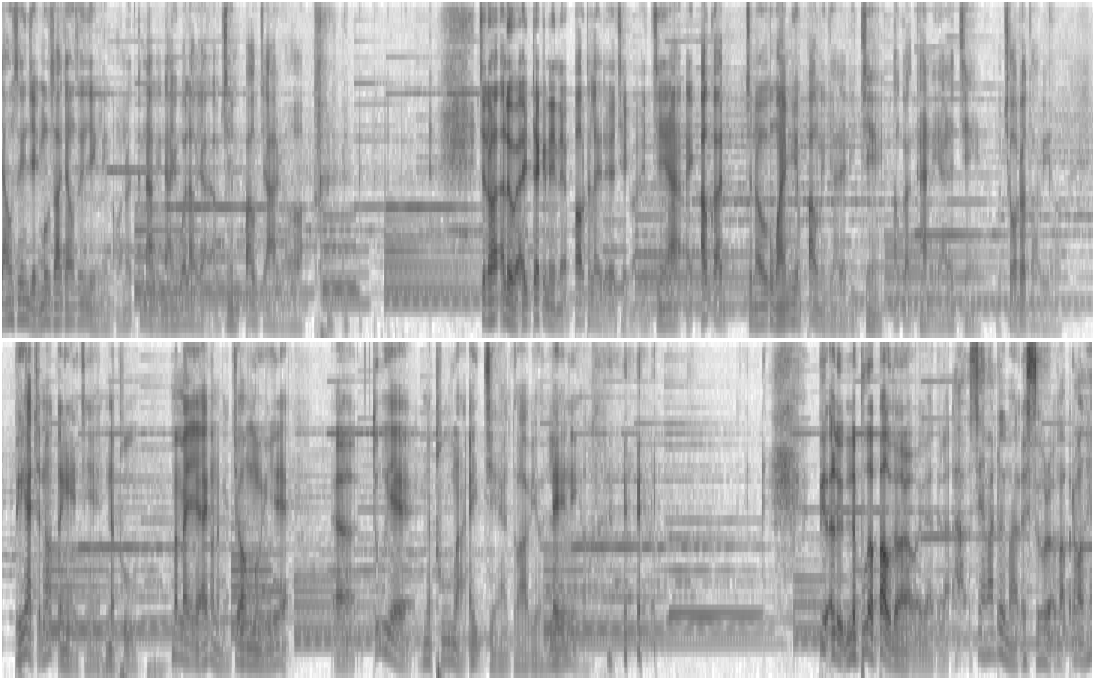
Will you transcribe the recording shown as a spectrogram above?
ចောင်းစင်းချိန်မုတ်စားចောင်းစင်းချိန်လေးမှာပေါ့နော်ခဏလေးနိုင်ဝက်လောက်ရတာဂျင်ပေါက်ကြတော့ ကျွန်တော်အဲ့လိုအဲ့ technique နဲ့ပေါက်ထလိုက်တဲ့အချိန်ပါအဲ့ဂျင်ကအဲ့အောက်ကကျွန်တော်ဝိုင်းပြီးပေါက်နေကြတဲ့ဒီဂျင်အောက်ကခံနေရတဲ့ဂျင်ဟိုချော်တော့သွားပြီးတော့ဘေးကကျွန်တော်တငယ်ချင်းနှစ်ဖူးမှတ်မှတ်ရအဲ့ကောင်နာမည်ကြော်ငွေတဲ့အဲသူ့ရဲ့နှစ်ဖူးမှာအဲ့ဂျင်ကသွားပြီးတော့လဲနေရောပြီးအဲ့လိုနှစ်ဖူးကပေါက်သွားတော့ဗျာတလားဆရာမတွေ့မှလဲဆိုတော့အမပထမဟဲ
